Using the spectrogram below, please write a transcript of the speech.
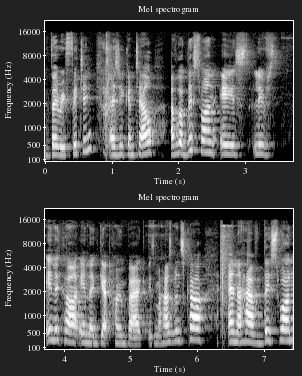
very fitting, as you can tell. I've got this one is lives in the car in a get home bag is my husband's car and I have this one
